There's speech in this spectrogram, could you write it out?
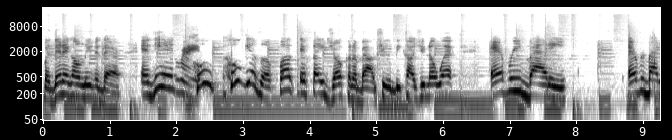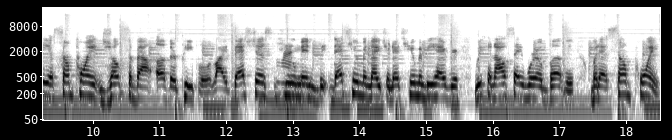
but then they're gonna leave it there. And then right. who who gives a fuck if they joking about you? Because you know what, everybody everybody at some point jokes about other people. Like that's just human. That's human nature. That's human behavior. We can all say we're above it, but at some point,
